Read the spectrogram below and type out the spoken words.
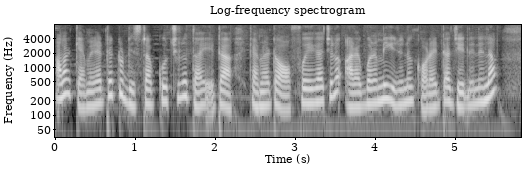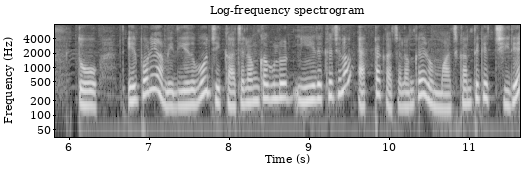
আমার ক্যামেরাটা একটু ডিস্টার্ব করছিল, তাই এটা ক্যামেরাটা অফ হয়ে গেছিল। আর একবার আমি এই জন্য কড়াইটা জেলে নিলাম। তো, এরপরে আমি দিয়ে দেবো যে কাঁচা লঙ্কাগুলো নিয়ে রেখেছিলাম, একটা কাঁচা লঙ্কা এরম মাঝখান থেকে চিড়ে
